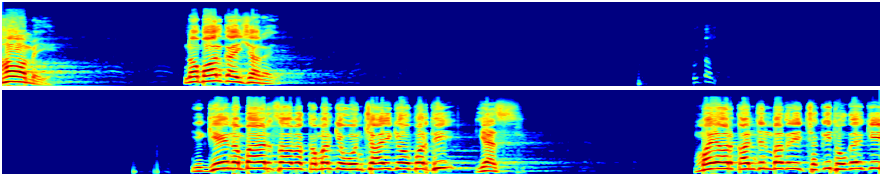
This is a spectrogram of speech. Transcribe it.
हवा में। नौ बॉल का इशारा है। ये गेंद अंपायर साहब कमर की ऊंचाई के ऊपर थी। यस मैं और कांचन बर्गर चकित हो गए कि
